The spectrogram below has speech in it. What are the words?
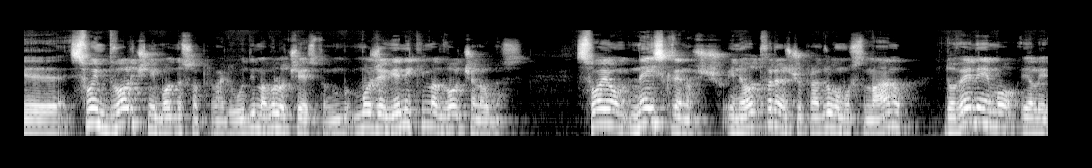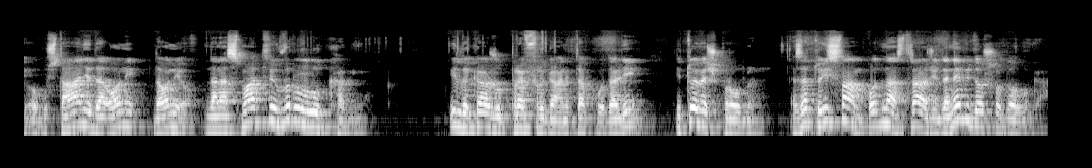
e, svojim dvoličnim odnosom prema ljudima, vrlo često, može vjernik ima dvoličan odnos, svojom neiskrenošću i neotvorenošću prema drugom muslimanu, dovedemo jeli, u stanje da oni, da oni da nas smatraju vrlo lukavim ili da kažu prefrgani tako dalje i to je već problem. Zato Islam od nas traži da ne bi došlo do ovoga.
